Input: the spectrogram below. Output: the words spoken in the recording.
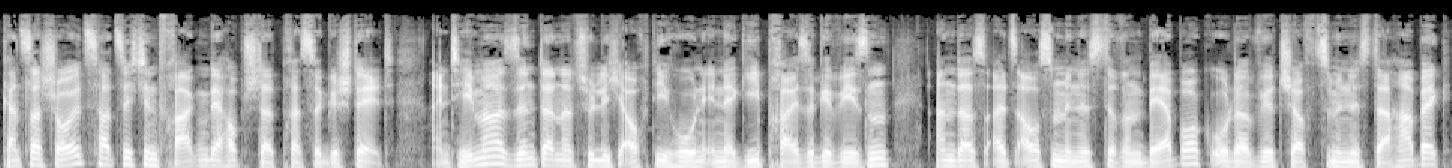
Kanzler Scholz hat sich den Fragen der Hauptstadtpresse gestellt. Ein Thema sind dann natürlich auch die hohen Energiepreise gewesen. Anders als Außenministerin Baerbock oder Wirtschaftsminister Habeck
